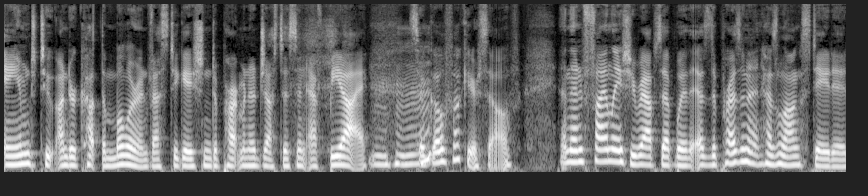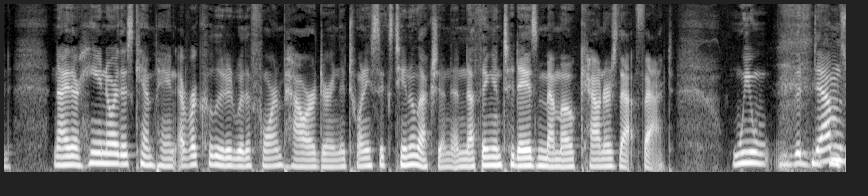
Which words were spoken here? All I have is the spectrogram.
aimed to undercut the Mueller investigation, Department of Justice, and FBI. Mhm. So go fuck yourself. And then finally, she wraps up with As the president has long stated, neither he nor this campaign ever colluded with a foreign power during the 2016 election, and nothing in today's memo counters that fact we the Dems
